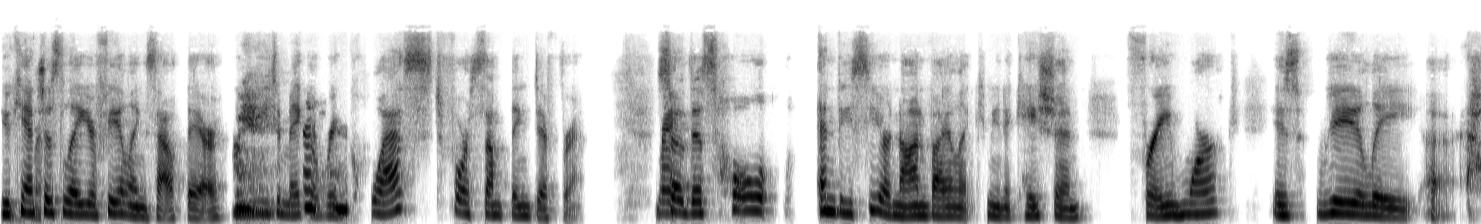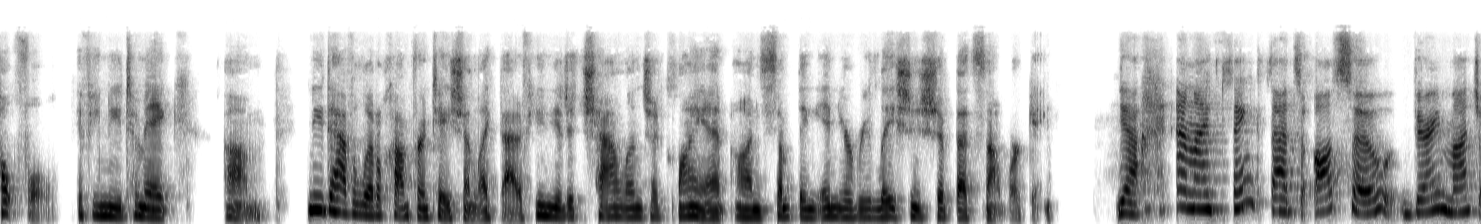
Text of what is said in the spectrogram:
You can't Right. just lay your feelings out there. You need to make a request for something different. So, this whole NVC or nonviolent communication framework is really uh, helpful if you need to make, um, need to have a little confrontation like that. If you need to challenge a client on something in your relationship that's not working. Yeah. And I think that's also very much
